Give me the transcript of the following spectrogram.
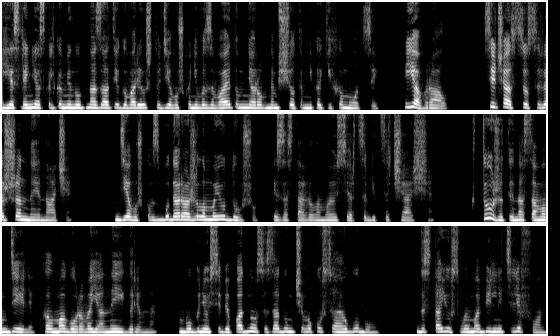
Если несколько минут назад я говорил, что девушка не вызывает у меня ровным счетом никаких эмоций, я врал. Сейчас все совершенно иначе. Девушка взбудоражила мою душу и заставила мое сердце биться чаще. «Кто же ты на самом деле, Колмогорова Яна Игоревна?» Бубню себе под нос и задумчиво кусаю губу. Достаю свой мобильный телефон.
